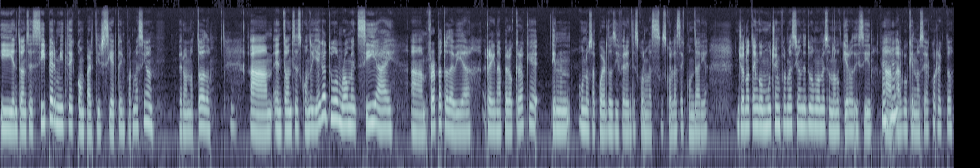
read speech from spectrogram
y entonces sí permite compartir cierta información, pero no todo. Um, entonces, cuando llega tu enrollment, sí hay um, FERPA todavía reina, pero creo que tienen unos acuerdos diferentes con las escuelas secundarias. Yo no tengo mucha información de dual enrollment, no lo quiero decir um, algo que no sea correcto,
